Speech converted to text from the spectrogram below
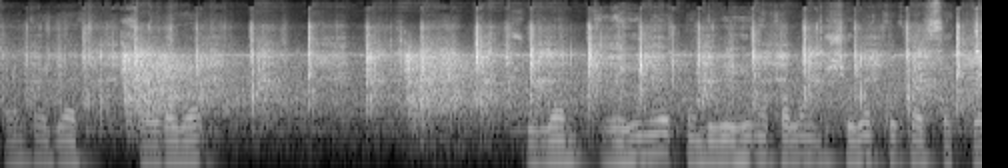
Kanka gel. Şöyle gel. Şuradan rehin yok mu? Bir rehine falan bir şeyler kurtarsak ya.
